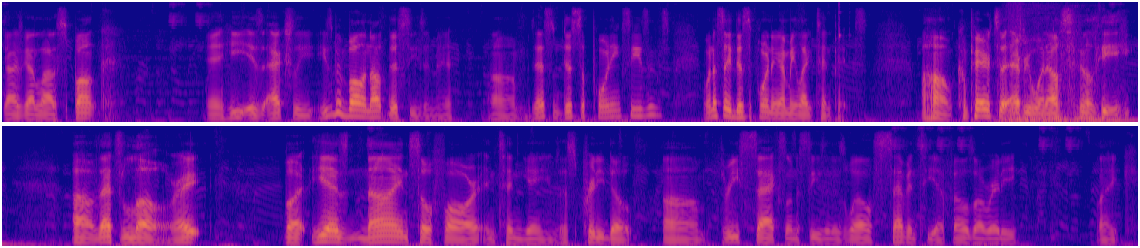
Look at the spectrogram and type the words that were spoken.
Guy's got a lot of spunk, and he is actually he's been balling out this season, man. Um, there's some disappointing seasons. When I say disappointing, I mean like 10 picks. Um, compared to everyone else in the league, uh, that's low, right? But he has nine so far in 10 games. That's pretty dope. Um, three sacks on the season as well. Seven TFLs already. Like,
